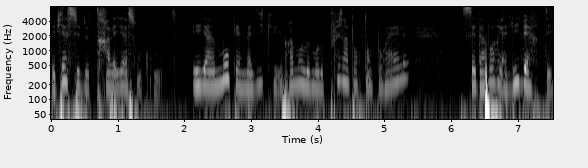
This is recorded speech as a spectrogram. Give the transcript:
Eh bien, c'est de travailler à son compte. Et il y a un mot qu'elle m'a dit qui est vraiment le mot le plus important pour elle c'est d'avoir la liberté.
